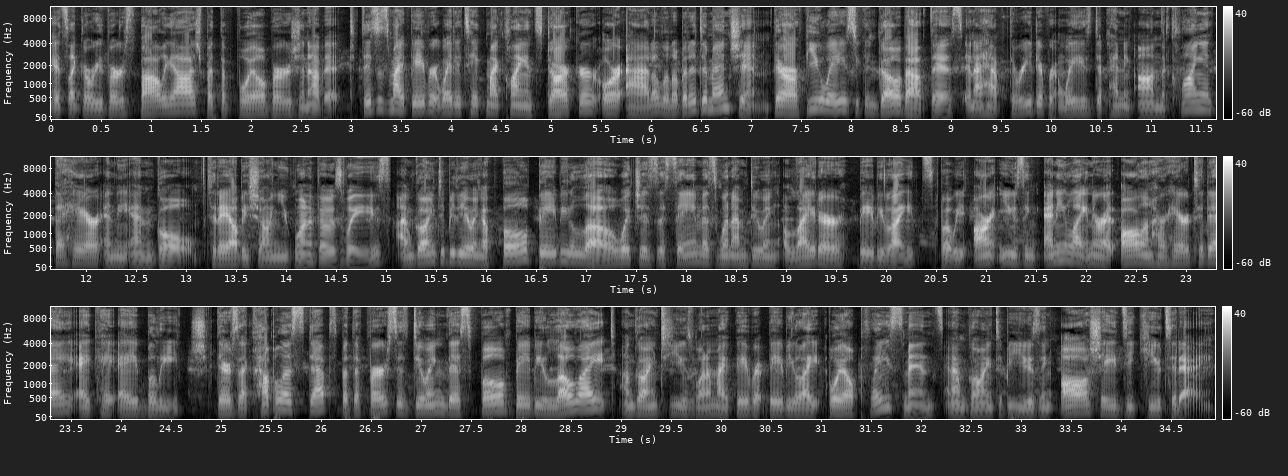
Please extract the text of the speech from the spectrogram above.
It's like a reverse balayage, but the foil version of it. This is my favorite way to take my clients darker or add a little bit of dimension. There are a few ways you can go about this, and I have three different ways depending on the client, the hair, and the end goal. Today I'll be showing you one of those ways. I'm going to be doing a full baby low, which is the same as when I'm doing lighter baby lights, but we aren't using any lightener at all in her hair today, aka bleach. There's a couple of steps, but the first is doing this full baby low light. I'm going to use one of my favorite baby light foil placements, and I'm going to be using all shades EQ today.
